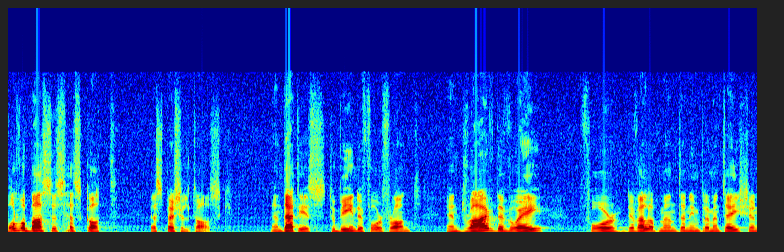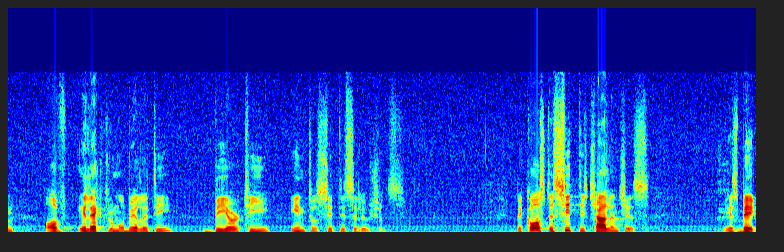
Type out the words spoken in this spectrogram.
Volvo Buses has got a special task, and that is to be in the forefront and drive the way for development and implementation of electromobility, BRT, into city solutions. Because the city challenges is big.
